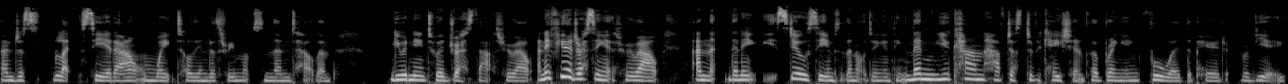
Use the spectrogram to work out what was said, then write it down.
and just like see it out and wait till the end of three months and then tell them. You would need to address that throughout. And if you're addressing it throughout and then it still seems that they're not doing anything, then you can have justification for bringing forward the period of review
